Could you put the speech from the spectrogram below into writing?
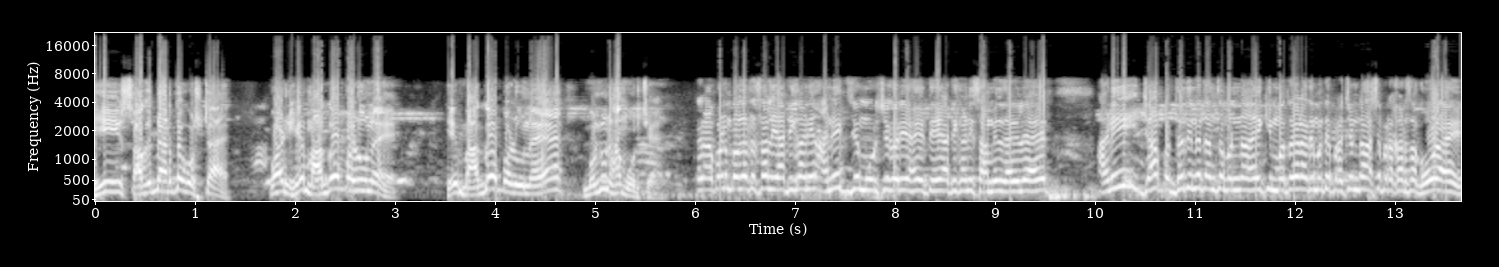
ही स्वागतार्थ गोष्ट आहे. पण हे मागं पडू नये. हे मागं पडू नये म्हणून हा मोर्चा आहे. तर आपण बघत असाल या ठिकाणी अनेक जे मोर्चेकरी आहेत ते या ठिकाणी सामील झालेले आहेत. आणि ज्या पद्धतीने त्यांचं म्हणणं आहे की मतदार प्रचंड अशा प्रकारचा घोळ आहे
